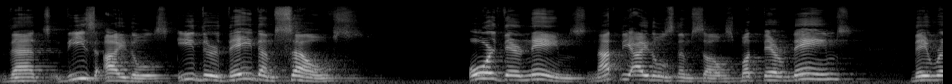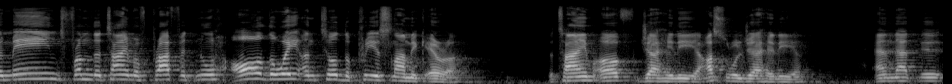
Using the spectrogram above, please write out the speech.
that these idols, either they themselves or their names, not the idols themselves, but their names, they remained from the time of Prophet Nuh all the way until the pre Islamic era, the time of Jahiliyyah, Asrul Jahiliyyah. And that the,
